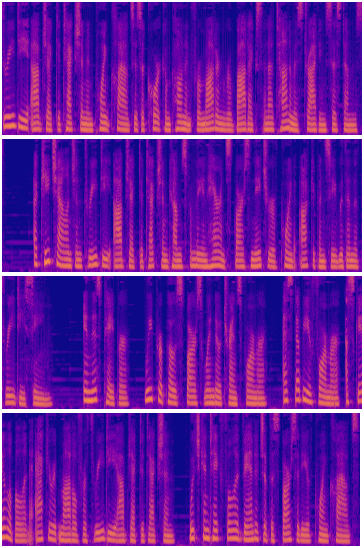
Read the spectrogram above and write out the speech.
3D object detection in point clouds is a core component for modern robotics and autonomous driving systems. A key challenge in 3D object detection comes from the inherent sparse nature of point occupancy within the 3D scene. In this paper, we propose Sparse Window Transformer, SW Former, a scalable and accurate model for 3D object detection, which can take full advantage of the sparsity of point clouds.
